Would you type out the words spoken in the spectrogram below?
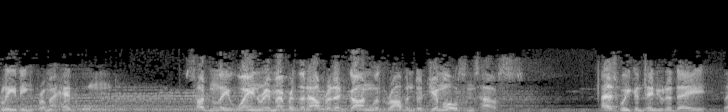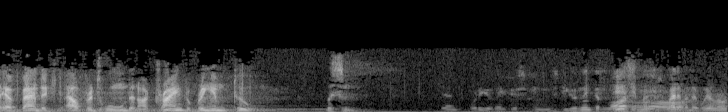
bleeding from a head wound. Suddenly, Wayne remembered that Alfred had gone with Robin to Jim Olsen's house. As we continue today, they have bandaged Alfred's wound and are trying to bring him to. Listen. What do you think this means? Do you think that Easy, Larson... mister. Wait a minute. We'll know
